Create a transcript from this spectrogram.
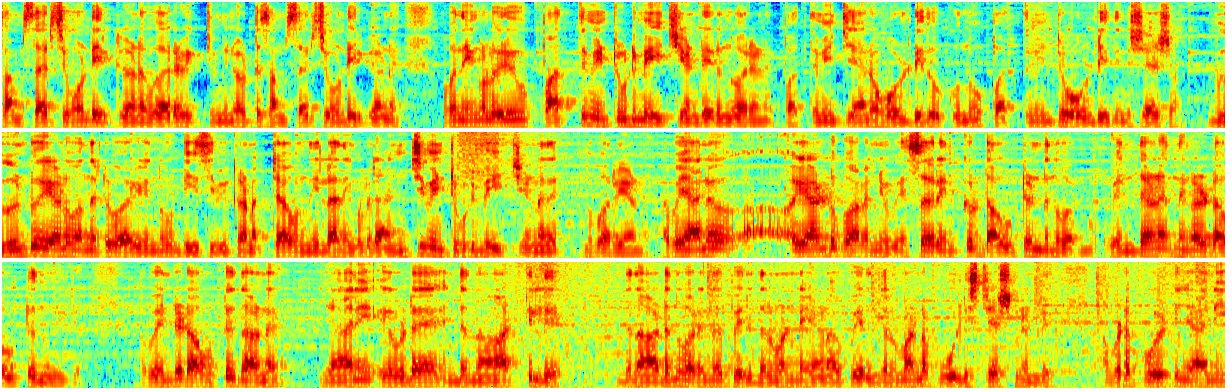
സംസാരിച്ചു കൊണ്ടിരിക്കുകയാണ് വേറെ വിക്ടിമിനോട്ട് സംസാരിച്ചു കൊണ്ടിരിക്കുകയാണ് അപ്പോൾ നിങ്ങളൊരു പത്ത് മിനിറ്റ് കൂടി വെയിറ്റ് ചെയ്യേണ്ടി വരും എന്ന് പറയുന്നത് പത്ത് മിനിറ്റ് ഞാൻ ഹോൾഡ് ചെയ്ത് വെക്കുന്നു. പത്ത് മിനിറ്റ് ഹോൾഡ് ചെയ്തതിന് ശേഷം വീണ്ടും അയാൾ വന്നിട്ട് പറയുന്നു ഡി സി പി കണക്ട് ആവുന്നില്ല. നിങ്ങളൊരു അഞ്ച് മിനിറ്റ് കൂടി വെയിറ്റ് ചെയ്യണം എന്ന് പറയുകയാണ് അപ്പോൾ ഞാൻ അയാളോട് പറഞ്ഞു സാർ എനിക്കൊരു ഡൗട്ട് ഉണ്ടെന്ന് പറഞ്ഞു. അപ്പോൾ എന്താണ് നിങ്ങളുടെ ഡൗട്ട് എന്ന് ചോദിക്കുക? അപ്പോൾ എന്റെ ഡൗട്ട് ഇതാണ് ഞാൻ ഇവിടെ എന്റെ നാട്ടിൽ എന്റെ നാടെന്ന് പറയുന്നത് പെരിന്തൽമണ്ണയാണ്. പെരിന്തൽമണ്ണ പോലീസ് സ്റ്റേഷൻ ഉണ്ട്. അവിടെ പോയിട്ട് ഞാൻ ഈ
